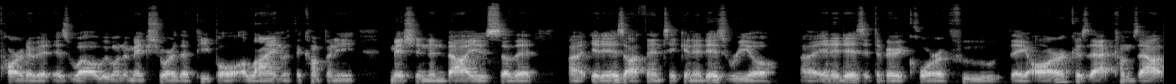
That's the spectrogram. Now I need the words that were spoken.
part of it as well. We want to make sure that people align with the company mission and values so that uh, it is authentic and it is real uh, and it is at the very core of who they are because that comes out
